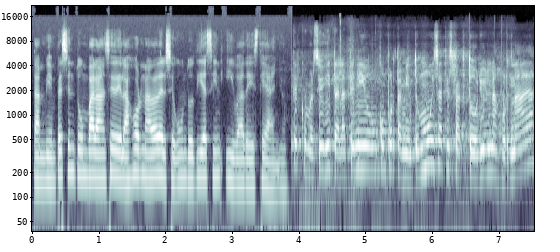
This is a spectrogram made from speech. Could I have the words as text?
también presentó un balance de la jornada del segundo día sin IVA de este año. El comercio digital ha tenido un comportamiento muy satisfactorio en la jornada.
